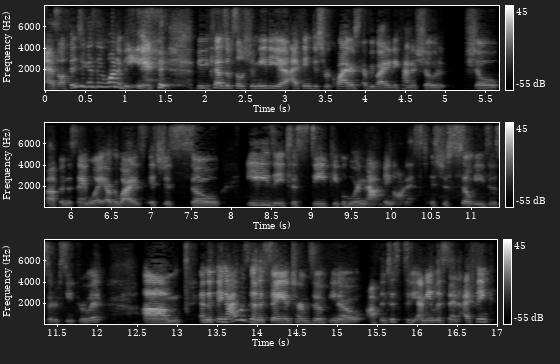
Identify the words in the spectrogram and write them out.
as authentic as they want to be because of social media, I think just requires everybody to kind of show show up in the same way. Otherwise, it's just so easy to see people who are not being honest. It's just so easy to sort of see through it. Um, and the thing I was going to say in terms of, you know, authenticity, I mean, listen, I think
